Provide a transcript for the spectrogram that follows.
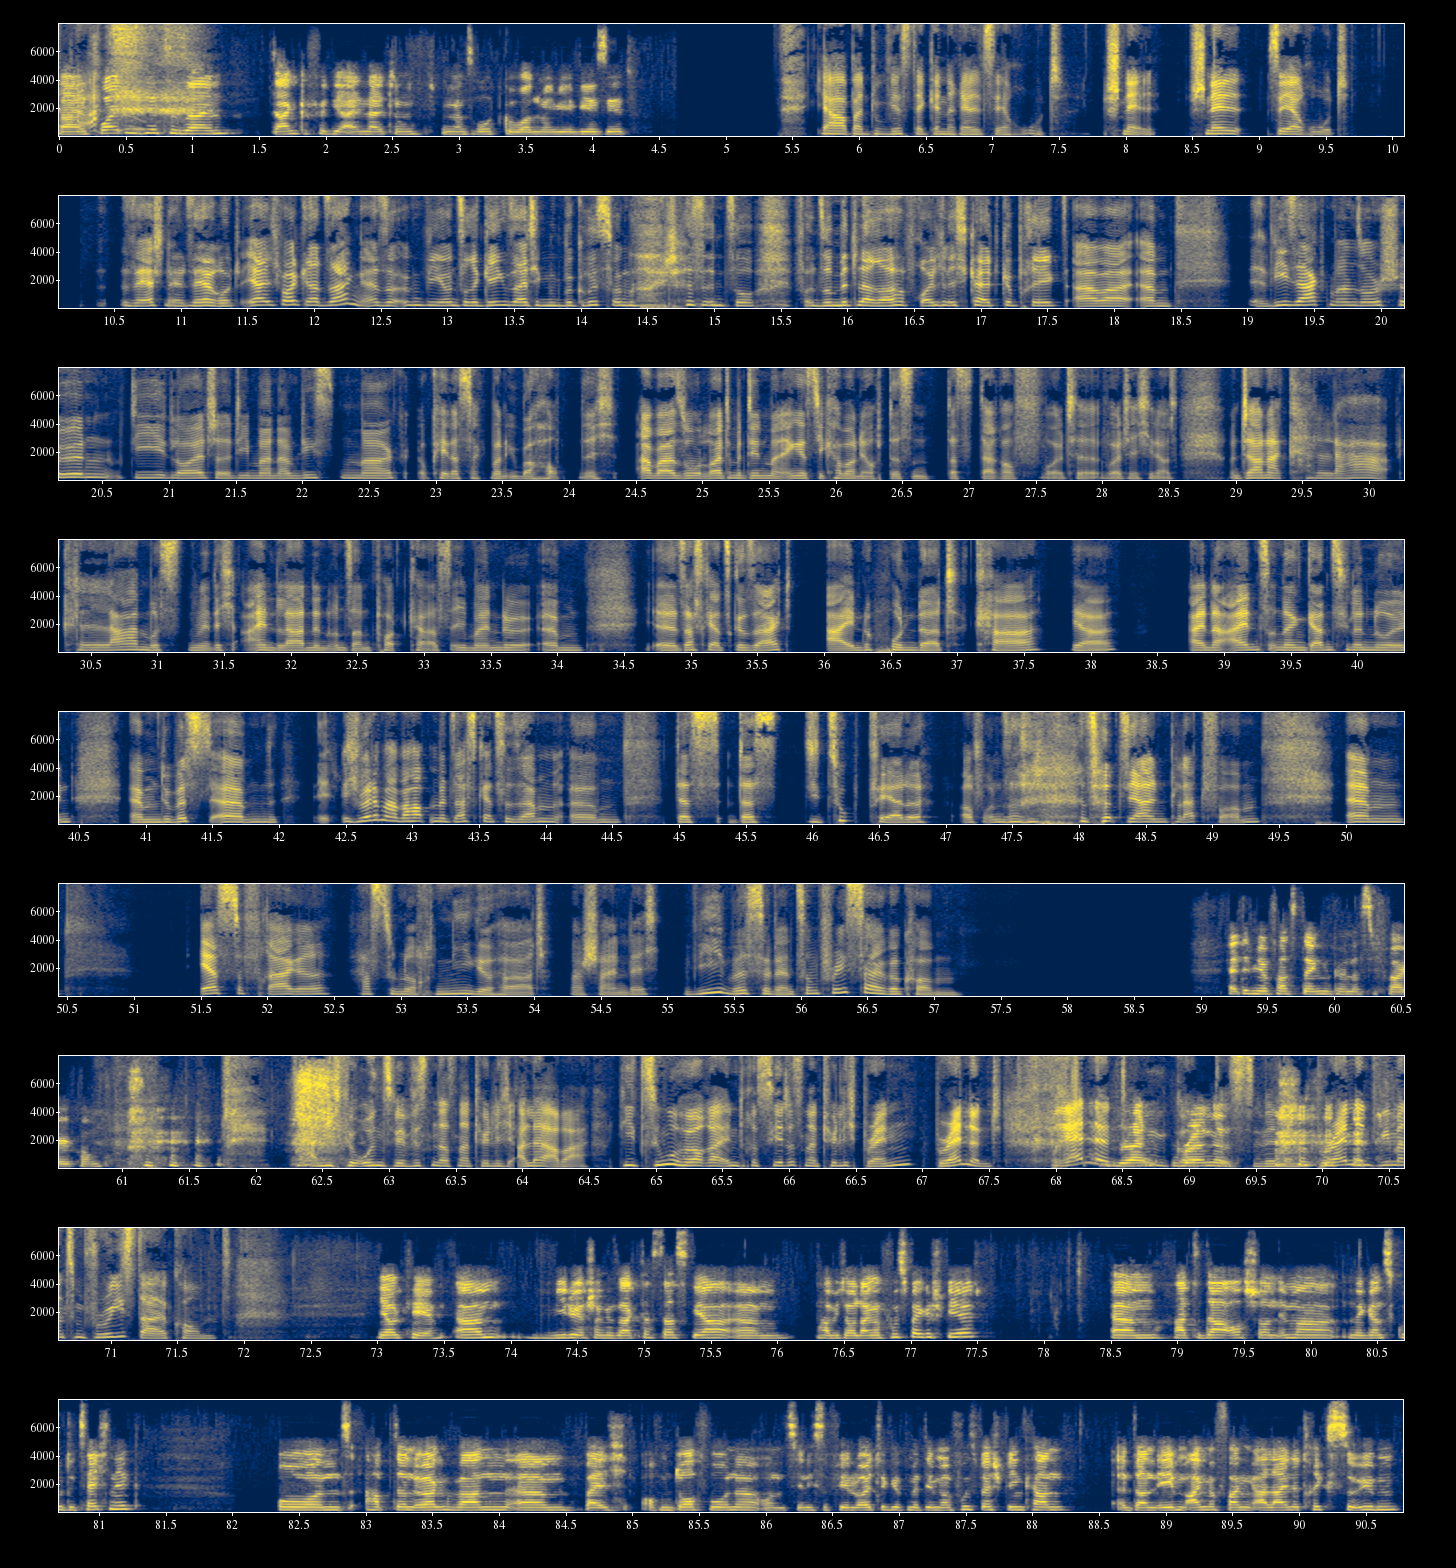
Nein, freut mich hier zu sein. Danke für die Einleitung. Ich bin ganz rot geworden, wenn ihr, wie ihr seht. Ja, aber du wirst ja generell sehr rot. Schnell. Schnell sehr rot. Sehr schnell, sehr rot. Ja, ich wollte gerade sagen, also irgendwie unsere gegenseitigen Begrüßungen heute sind so von so mittlerer Freundlichkeit geprägt, aber ähm, wie sagt man so schön, die Leute, die man am liebsten mag? Okay, das sagt man überhaupt nicht. Aber so Leute, mit denen man eng ist, die kann man ja auch dissen. Das, darauf wollte, wollte ich hinaus. Und Jana, klar, klar mussten wir dich einladen in unseren Podcast. Ich meine, du, ähm, äh, Saskia hat's gesagt, 100k, ja, eine Eins und dann ganz viele Nullen. Ähm, du bist, ähm, ich würde mal behaupten, mit Saskia zusammen, ähm, dass, dass die Zugpferde auf unseren sozialen Plattformen. Ähm, erste Frage hast du noch nie gehört, wahrscheinlich. Wie bist du denn zum Freestyle gekommen? Hätte ich mir fast denken können, dass die Frage kommt. Ja, nicht für uns, wir wissen das natürlich alle, aber die Zuhörer interessiert es natürlich Brenn, brennend. Brennend, Bren um Brennend. Gottes Willen. Brennend, wie man zum Freestyle kommt. Ja, okay. Ähm, wie du ja schon gesagt hast, Saskia, ähm, habe ich auch lange Fußball gespielt. Ähm, hatte da auch schon immer eine ganz gute Technik und habe dann irgendwann, ähm, weil ich auf dem Dorf wohne und es hier nicht so viele Leute gibt, mit denen man Fußball spielen kann, äh, dann eben angefangen, alleine Tricks zu üben.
